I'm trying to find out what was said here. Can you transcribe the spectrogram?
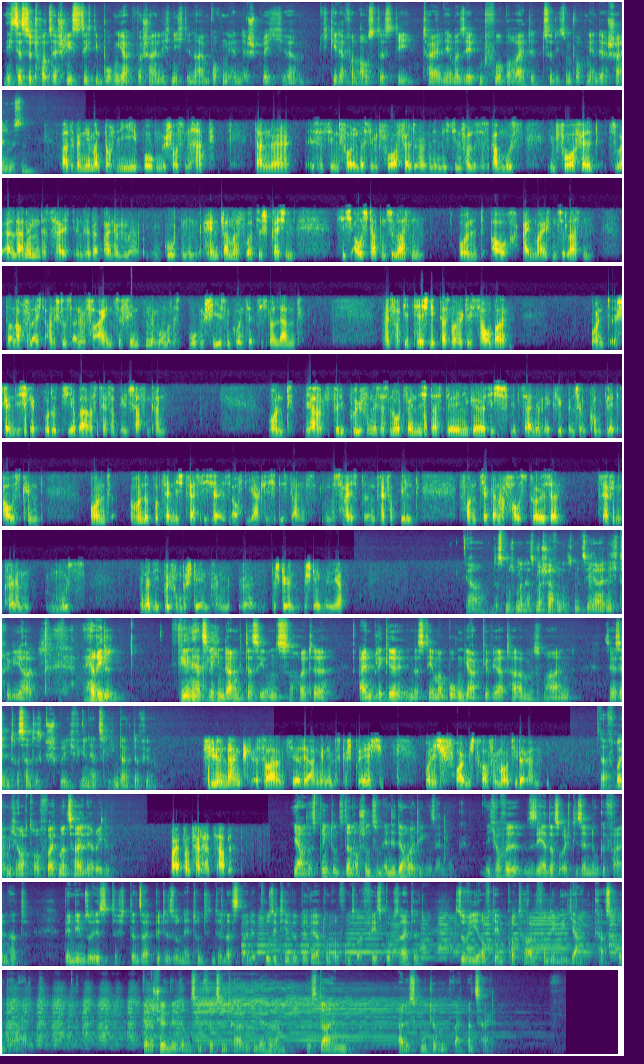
Nichtsdestotrotz erschließt sich die Bogenjagd wahrscheinlich nicht in einem Wochenende. Sprich, ähm, ich gehe davon aus, dass die Teilnehmer sehr gut vorbereitet zu diesem Wochenende erscheinen müssen. Also wenn jemand noch nie Bogen geschossen hat, dann äh, ist es sinnvoll, das im Vorfeld, oder nicht sinnvoll, das ist sogar muss, im Vorfeld zu erlernen. Das heißt, entweder bei einem äh, guten Händler mal vorzusprechen, sich ausstatten zu lassen und auch einmeißen zu lassen, dann auch vielleicht Anschluss an einem Verein zu finden, wo man das Bogenschießen grundsätzlich mal lernt. Einfach die Technik, dass man wirklich sauber und ständig reproduzierbares Trefferbild schaffen kann. Und ja, für die Prüfung ist es notwendig, dass derjenige sich mit seinem Equipment schon komplett auskennt und hundertprozentig treffsicher ist auf die jagdliche Distanz. Und das heißt, ein Trefferbild von circa einer Faustgröße treffen können muss, wenn er die Prüfung bestehen, können, äh, bestehen, bestehen will, ja. Ja, das muss man erstmal schaffen. Das ist mit Sicherheit nicht trivial. Herr Riedel, vielen herzlichen Dank, dass Sie uns heute Einblicke in das Thema Bogenjagd gewährt haben. Es war ein sehr, sehr interessantes Gespräch. Vielen herzlichen Dank dafür. Vielen Dank. Es war ein sehr, sehr angenehmes Gespräch und ich freue mich drauf, wenn wir uns wieder hören. Da freue ich mich auch drauf. Weidmanns Heil, Herr Riedel. Weidmanns Heil, Herr Zabel. Ja, und das bringt uns dann auch schon zum Ende der heutigen Sendung. Ich hoffe sehr, dass euch die Sendung gefallen hat. Wenn dem so ist, dann seid bitte so nett und hinterlasst eine positive Bewertung auf unserer Facebook-Seite sowie auf dem Portal, von dem ihr Jagdcast runterladet. Wäre schön, wenn wir uns in 14 Tagen wiederhören. Bis dahin alles Gute und Weidmanns Heil.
